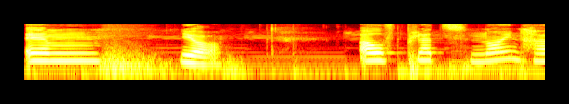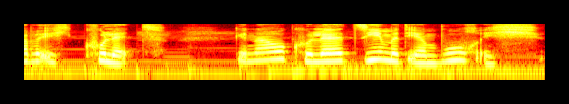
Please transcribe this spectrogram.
Ähm, ja. Auf Platz 9 habe ich Colette. Genau, Colette, sie mit ihrem Buch. Ich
